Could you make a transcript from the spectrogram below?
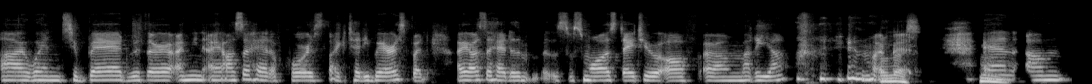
I went to bed with her. I mean, I also had, of course, like teddy bears, but I also had a, a small statue of um, Maria in my oh, bed. Nice. Mm. And um,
